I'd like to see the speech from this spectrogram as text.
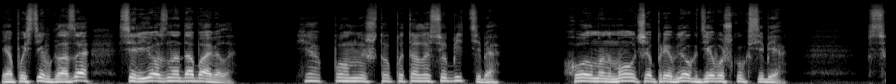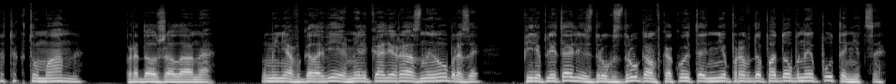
и, опустив глаза, серьезно добавила. «Я помню, что пыталась убить тебя». Холман молча привлек девушку к себе. Все так туманно», — продолжала она. У меня в голове мелькали разные образы, переплетались друг с другом в какой-то неправдоподобной путанице.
